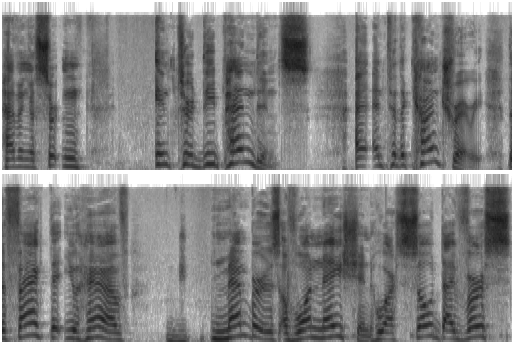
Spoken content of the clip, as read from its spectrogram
having a certain interdependence. And, and to the contrary, the fact that you have members of one nation who are so diverse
